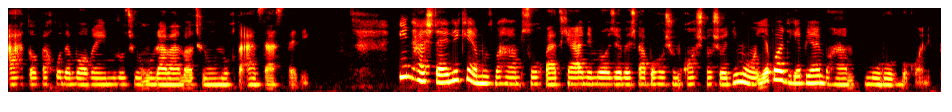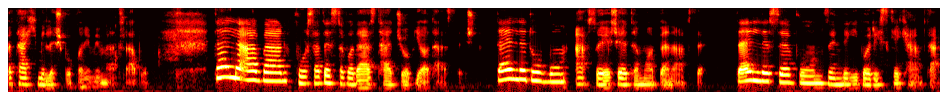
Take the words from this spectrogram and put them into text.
اهداف و خود واقعیم رو توی اون روند و توی اون نقطه از دست بدیم. این هشت دلیلی که امروز با هم صحبت کردیم راجبش و باهاشون آشنا شدیم و یه بار دیگه بیایم با هم مرور بکنیم و تکمیلش بکنیم این مطلب رو. دلیل اول فرصت استفاده از تجربیات هستش. دلیل دوم افزایش اعتماد به نفسه. دلیل سوم زندگی با ریسک کمتر.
